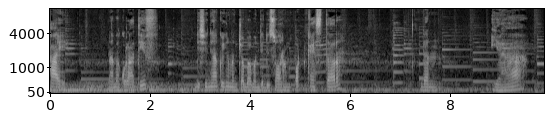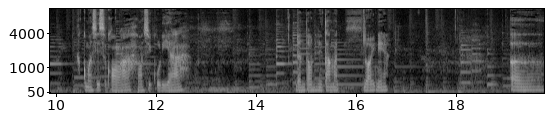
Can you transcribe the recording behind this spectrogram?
Hai, namaku Latif. Di sini aku ingin mencoba menjadi seorang podcaster dan ya, aku masih sekolah, masih kuliah dan tahun ini tamat. Doain ya. Uh,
